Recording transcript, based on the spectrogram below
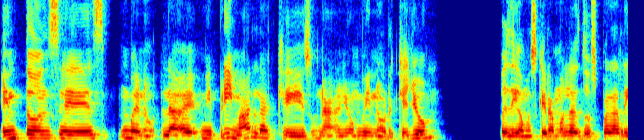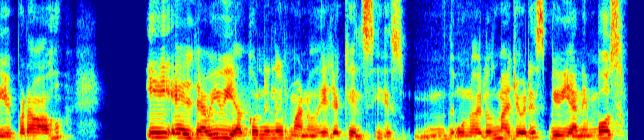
Entonces, bueno, la, mi prima, la que es un año menor que yo, pues digamos que éramos las dos para arriba y para abajo, y ella vivía con el hermano de ella, que él sí es mm, uno de los mayores, vivían en Bosa.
